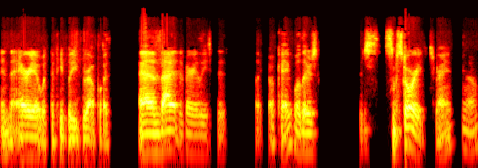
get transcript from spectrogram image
in the area with the people you grew up with, and that at the very least is like okay, well, there's there's some stories, right? You know,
